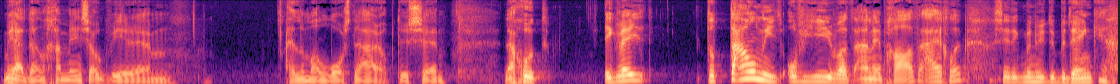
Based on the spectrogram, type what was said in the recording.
maar ja, dan gaan mensen ook weer ehm, helemaal los daarop. Dus, eh, nou goed, ik weet totaal niet of je hier wat aan hebt gehad, eigenlijk. Zit ik me nu te bedenken.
